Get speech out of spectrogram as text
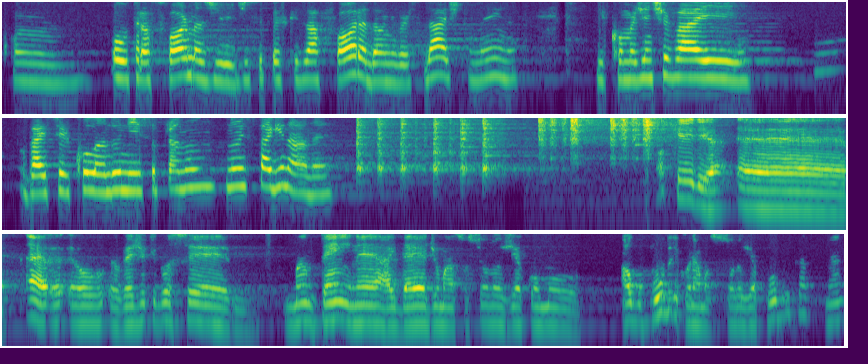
com outras formas de, de se pesquisar fora da universidade também, né? E como a gente vai vai circulando nisso para não, não estagnar, né? Ok, Lia. É, é, eu, eu, vejo que você mantém né, a ideia de uma sociologia como algo público, né, uma sociologia pública. Né?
